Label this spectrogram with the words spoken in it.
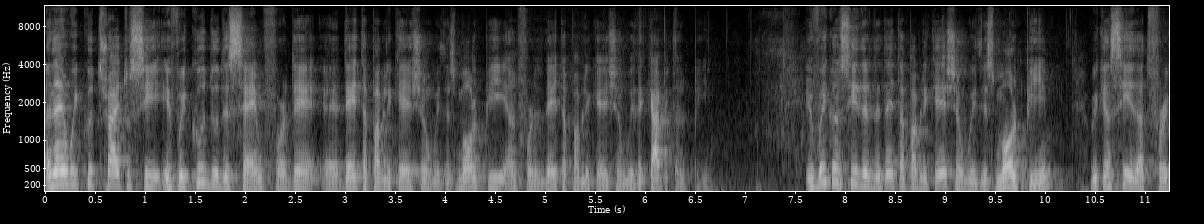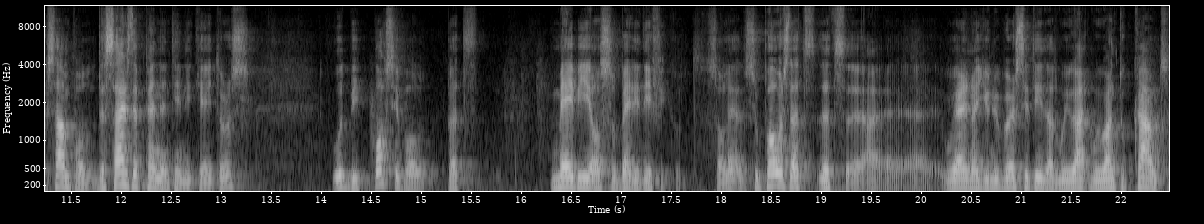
And then we could try to see if we could do the same for the uh, data publication with a small p and for the data publication with a capital P. If we consider the data publication with a small p, we can see that, for example, the size-dependent indicators would be possible, but maybe also very difficult. So let's suppose that, that uh, we're in a university that we, wa we want to count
